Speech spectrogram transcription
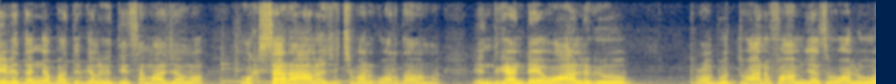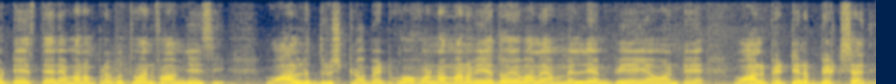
ఏ విధంగా బతకగలుగుతాయి సమాజంలో? ఒకసారి ఆలోచించమని కోరుతా ఉన్నా. ఎందుకంటే వాళ్ళకు ప్రభుత్వాన్ని ఫామ్ చేసి వాళ్ళు ఓటేస్తేనే మనం ప్రభుత్వాన్ని ఫామ్ చేసి వాళ్ళు దృష్టిలో పెట్టుకోకుండా మనం ఏదో వాళ్ళ ఎమ్మెల్యే ఎంపీ అయ్యామంటే వాళ్ళు పెట్టిన భిక్ష అది.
